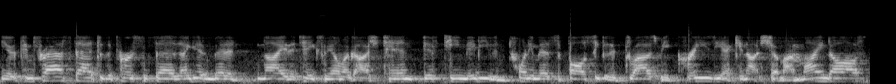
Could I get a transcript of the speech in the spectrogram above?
you know, contrast that to the person says, I get in bed at night, it takes me, oh my gosh, 10, 15, maybe even 20 minutes to fall asleep, and it drives me crazy. I cannot shut my mind off.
